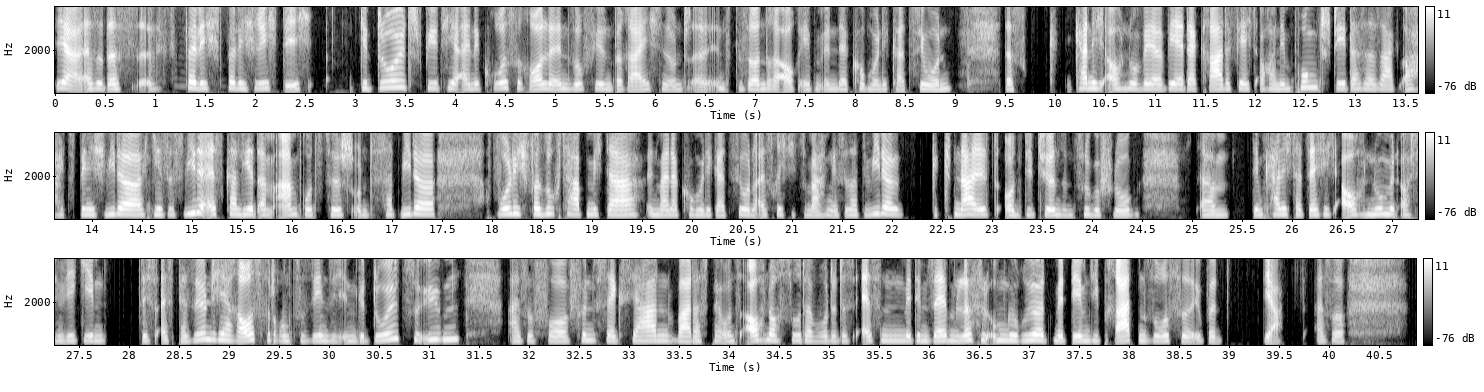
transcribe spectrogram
Ja, also das ist völlig, völlig richtig. Geduld spielt hier eine große Rolle in so vielen Bereichen und äh, insbesondere auch eben in der Kommunikation. Das kann ich auch nur, wer, wer da gerade vielleicht auch an dem Punkt steht, dass er sagt, oh, jetzt bin ich wieder, hier ist es wieder eskaliert am Abendbrotstisch und es hat wieder, obwohl ich versucht habe, mich da in meiner Kommunikation alles richtig zu machen, es hat wieder geknallt und die Türen sind zugeflogen. Ähm, dem kann ich tatsächlich auch nur mit auf den Weg geben, das als persönliche Herausforderung zu sehen, sich in Geduld zu üben. Also vor fünf, sechs Jahren war das bei uns auch noch so. Da wurde das Essen mit demselben Löffel umgerührt, mit dem die Bratensoße über ja, also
